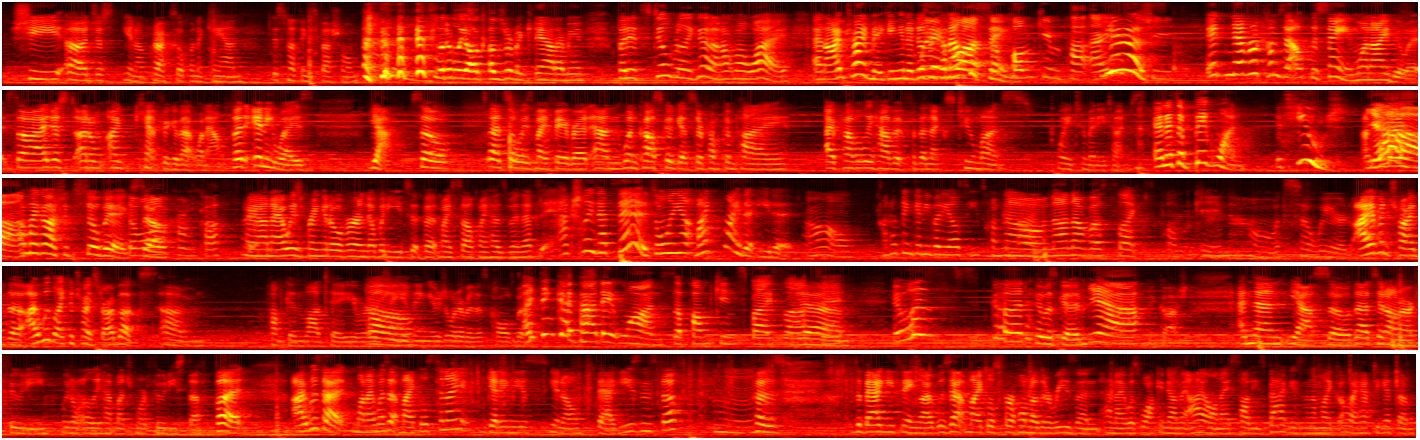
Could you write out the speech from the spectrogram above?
she uh, just, you know, cracks open a can. It's nothing special. it's literally all comes from a can. I mean, but it's still really good. I don't know why. And I've tried making it, it doesn't Wait, come out what, the same. pumpkin pie. Yes. She, It never comes out the same when I do it. So I just I don't I can't figure that one out. But anyways, yeah. So that's always my favorite. And when Costco gets their pumpkin pie, I probably have it for the next 2 months way too many times. And it's a big one. It's huge. I Yeah. I- oh my gosh, it's so big. the so from Costco. and I always bring it over and nobody eats it but myself, my husband. That's actually that's it. It's only Mike and I that eat it. Oh. I don't think anybody else eats pumpkin No, pie. none of us likes pumpkin. No, it's so weird. I haven't tried the. I would like to try Starbucks um, pumpkin latte or Oh. thing or whatever that's called. But I think I've had it once, a pumpkin spice latte. Yeah. It was good. it was good. Yeah. Oh my gosh. And then yeah, so that's it on our foodie. We don't really have much more foodie stuff. But I was at when I was at Michael's tonight getting these you know baggies and stuff mm-hmm. because the baggy thing. I was at Michael's for a whole nother reason, and I was walking down the aisle and I saw these baggies, and I'm like, oh, I have to get them.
